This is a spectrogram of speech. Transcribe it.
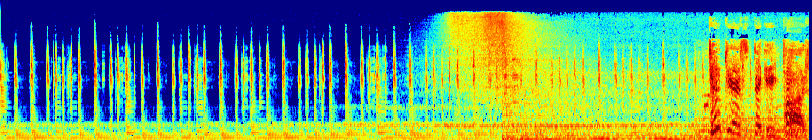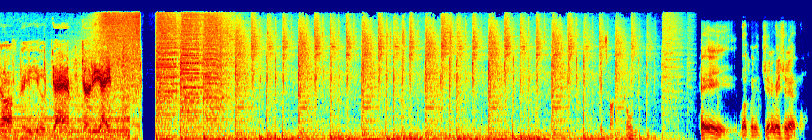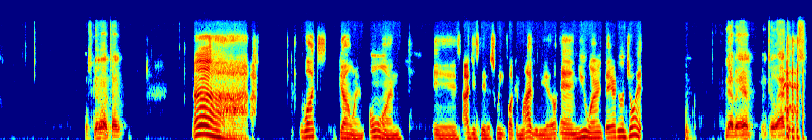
Take your stinking paws off me, you damn dirty ape! Generation Animal. What's going on, Tony? Ah, what's going on is I just did a sweet fucking live video and you weren't there to enjoy it. Never am until afterwards.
